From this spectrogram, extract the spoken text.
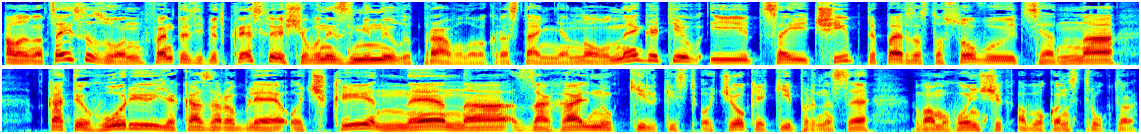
Але на цей сезон фентезі підкреслює, що вони змінили правила використання No Negative, і цей чіп тепер застосовується на категорію, яка заробляє очки, не на загальну кількість очок, які принесе вам гонщик або конструктор.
